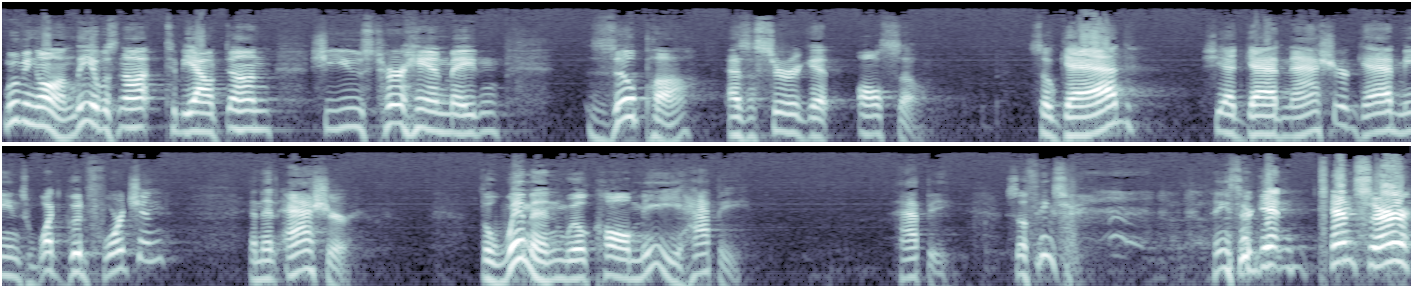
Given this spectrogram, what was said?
Moving on, Leah was not to be outdone. She used her handmaiden, Zilpah, as a surrogate also. So Gad she had Gad and Asher. Gad means what good fortune? And then Asher. The women will call me happy. Happy. So things are, things are getting tenser.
